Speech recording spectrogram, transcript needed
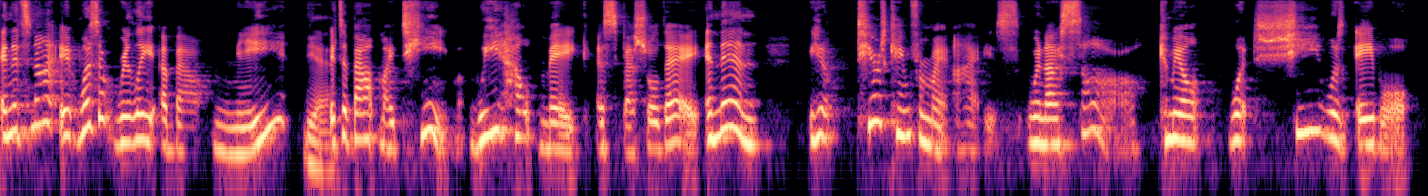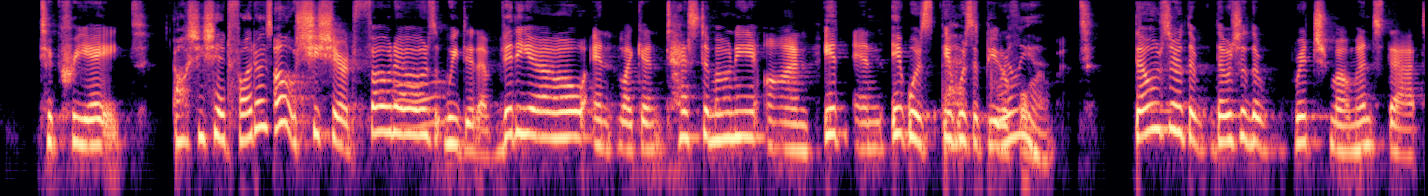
And it's not, it wasn't really about me. Yeah. It's about my team. We help make a special day. And then, you know, tears came from my eyes when I saw Camille, what she was able to create Oh, she shared photos? Oh, she shared photos. We did a video and like a testimony on it and it was That's it was a beautiful brilliant. moment. Those are the those are the rich moments that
